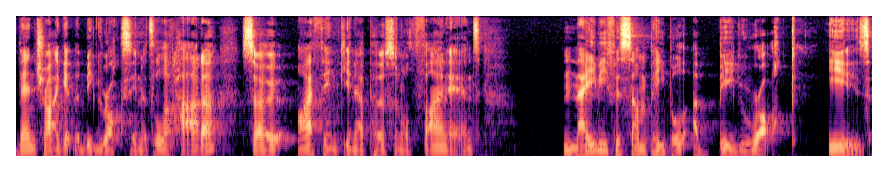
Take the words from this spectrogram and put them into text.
then try and get the big rocks in. It's a lot harder. So I think in our personal finance, maybe for some people, a big rock is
